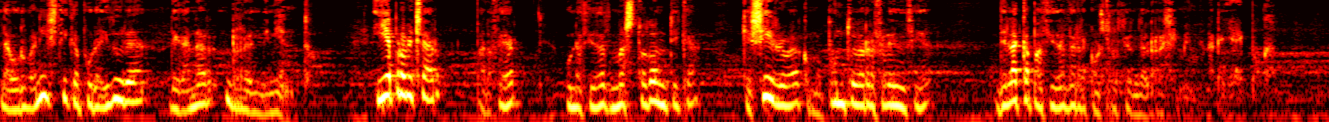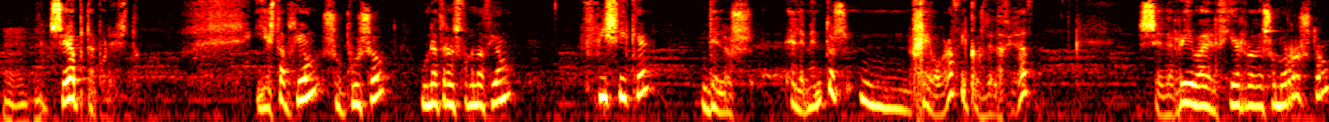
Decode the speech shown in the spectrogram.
la urbanística pura y dura de ganar rendimiento y aprovechar para hacer una ciudad mastodóntica que sirva como punto de referencia de la capacidad de reconstrucción del régimen en aquella época. Se opta por esto. Y esta opción supuso una transformación física de los elementos mm, geográficos de la ciudad. Se derriba el cierro de Somorrostro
